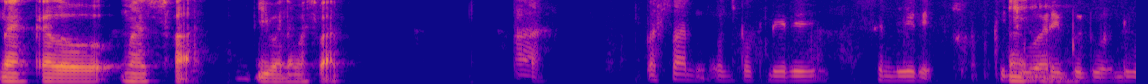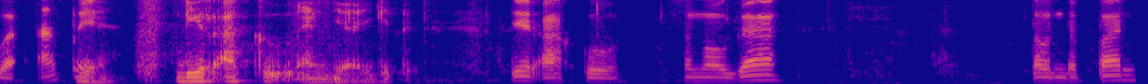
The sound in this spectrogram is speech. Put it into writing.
Nah kalau Mas Fat gimana Mas Fat? Pesan untuk diri sendiri di Mm-mm. 2022 apa ya? Iya. Dear aku anjay gitu. Dear aku, semoga tahun depan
